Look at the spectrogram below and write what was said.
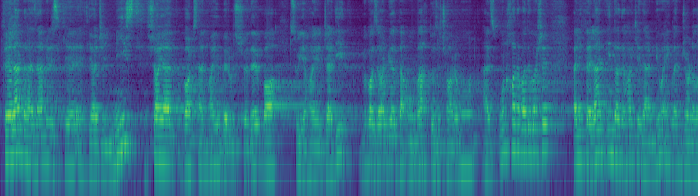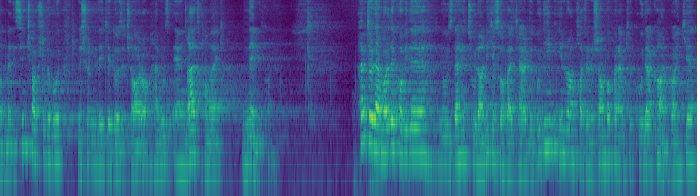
فعلا به نظر می‌رسه که احتیاجی نیست. شاید واکسن های بروز شده با سویه های جدید به بازار بیاد و اون وقت دوز چهارمون از اون خانواده باشه. ولی فعلا این داده ها که در New England Journal of Medicine چاپ شده بود نشون میده که دوز چهارم هنوز انقدر کمک نمی‌کنه. همینطور در مورد کووید 19 طولانی که صحبت کرده بودیم این رو هم خاطر نشان بکنم که کودکان با اینکه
